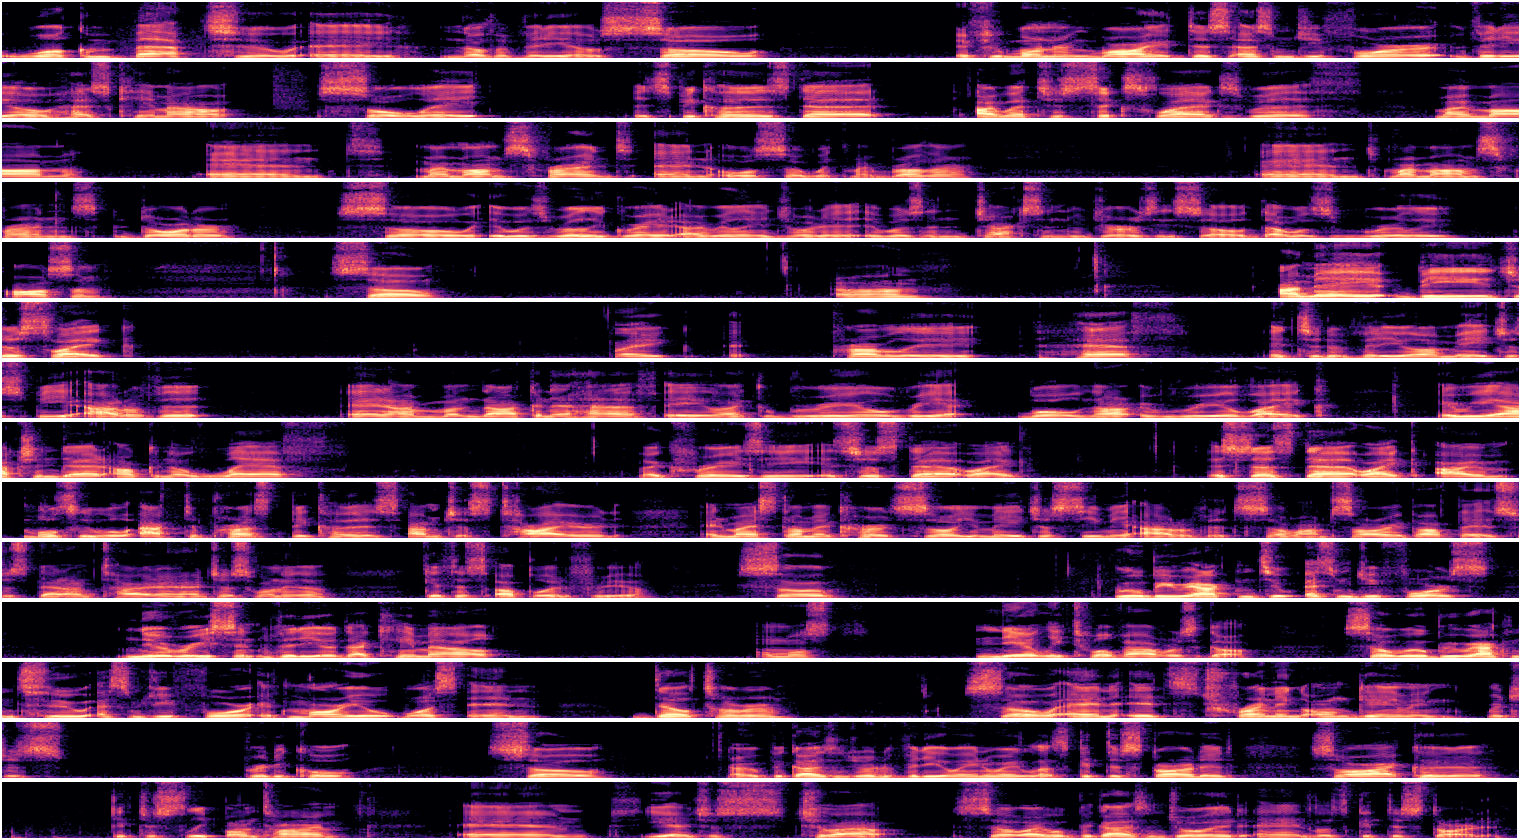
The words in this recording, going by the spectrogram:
Welcome back to a, another video. So, if you're wondering why this SMG4 video has came out so late, it's because that I went to Six Flags with my mom and my mom's friend, and also with my brother and my mom's friend's daughter so it was really great. I really enjoyed it. It was in Jackson, New Jersey, so that was really awesome. So, um, I may be just like, like, probably half into the video. I may just be out of it, and I'm not gonna have a like real rea. Well, not a real like a reaction that I'm gonna laugh like crazy. It's just that like it's just that like I mostly will act depressed because I'm just tired and my stomach hurts so you may just see me out of it. So I'm sorry about that. It's just that I'm tired and I just want to get this uploaded for you. So we'll be reacting to SMG4's new recent video that came out almost nearly 12 hours ago. So we'll be reacting to SMG4 if Mario was in Deltarune. So, and it's trending on gaming, which is pretty cool. So, I hope you guys enjoyed the video anyway. Let's get this started so I could get to sleep on time. And, yeah, just chill out. So, I hope you guys enjoyed, and let's get this started.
